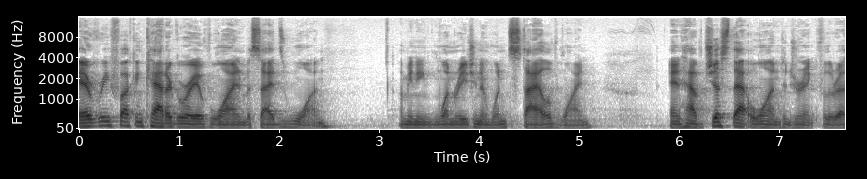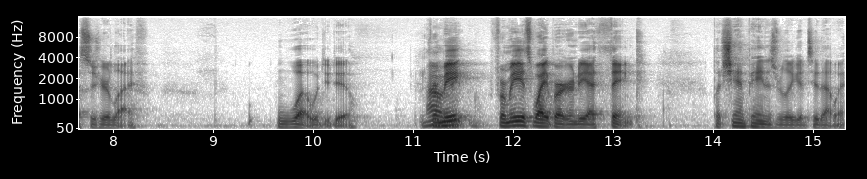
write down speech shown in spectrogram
every fucking category of wine besides one, I mean one region and one style of wine, and have just that one to drink for the rest of your life, what would you do? I For me, be- for me, it's white burgundy, I think, but champagne is really good too that way.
